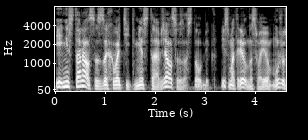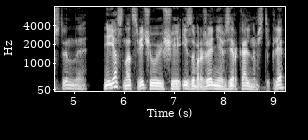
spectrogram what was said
и не старался захватить место, а взялся за столбик и смотрел на свое мужественное, неясно отсвечивающее изображение в зеркальном стекле,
